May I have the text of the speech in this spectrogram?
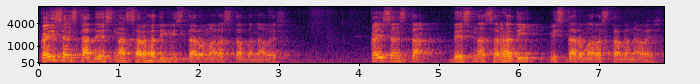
કઈ સંસ્થા દેશના સરહદી વિસ્તારોમાં રસ્તા બનાવે છે? કઈ સંસ્થા દેશના સરહદી વિસ્તારોમાં રસ્તા બનાવે છે?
